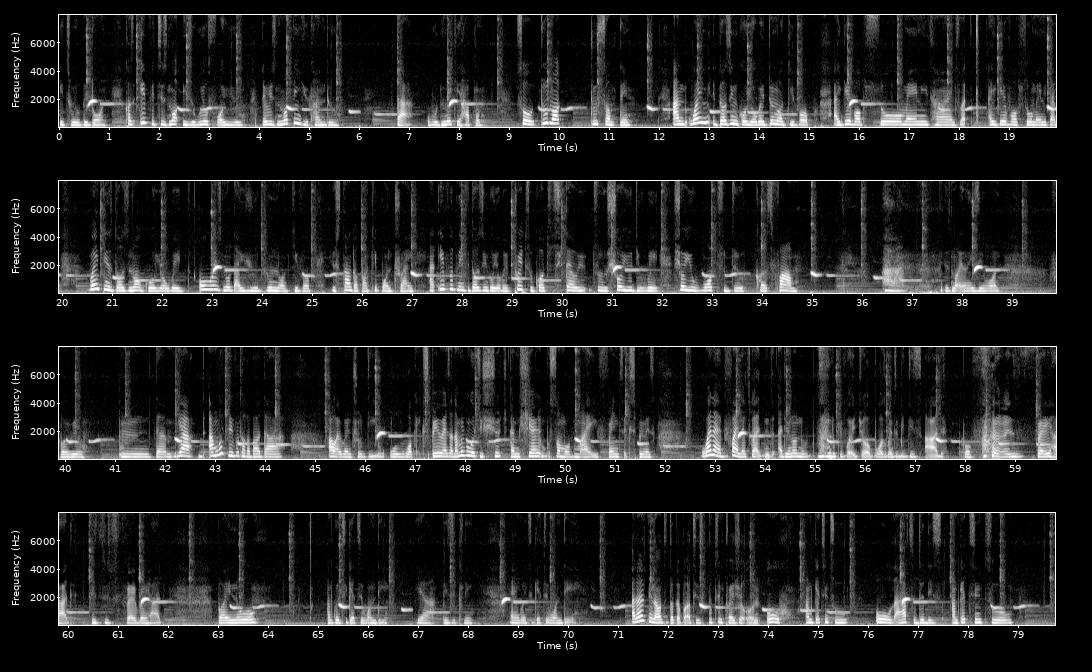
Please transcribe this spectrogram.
it will be done. Because if it is not His will for you, there is nothing you can do that would make it happen. So do not do something. And when it doesn't go your way, do not give up. I gave up so many times. Like I gave up so many times when things does not go your way always know that you do not give up you stand up and keep on trying and even if it doesn't go your way pray to god to tell you to show you the way show you what to do because farm is not an easy one for real and um, yeah i'm going to even talk about that how I went through the whole work experience, and I'm even going to shoot, um, share some of my friends' experience. When I before I left school, I, did, I did not know looking for a job was going to be this hard. but it's very hard. It's very very hard. But I know I'm going to get it one day. Yeah, basically, I am going to get it one day. Another thing I want to talk about is putting pressure on. Oh, I'm getting too old. I have to do this. I'm getting too.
